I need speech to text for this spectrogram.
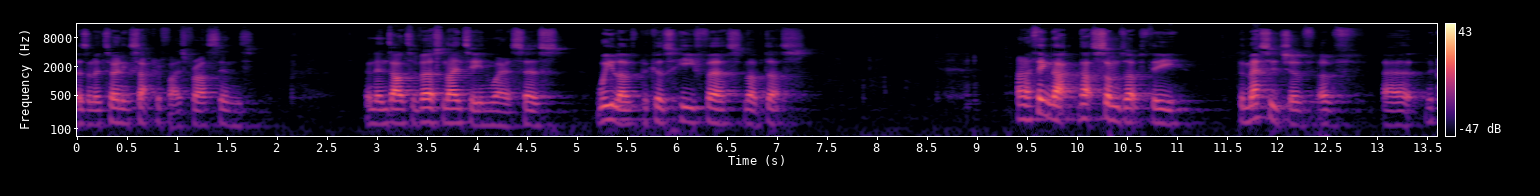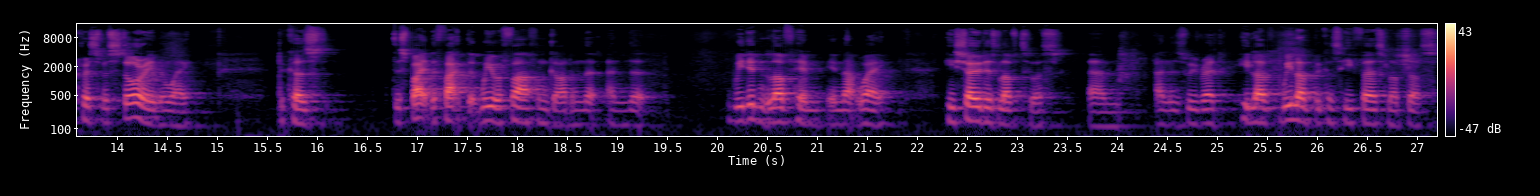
as an atoning sacrifice for our sins. And then down to verse 19 where it says, We love because He first loved us. And I think that, that sums up the, the message of, of uh, the Christmas story in a way. Because despite the fact that we were far from God and that, and that we didn't love Him in that way, He showed His love to us. Um, and as we read, he loved, we love because He first loved us.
